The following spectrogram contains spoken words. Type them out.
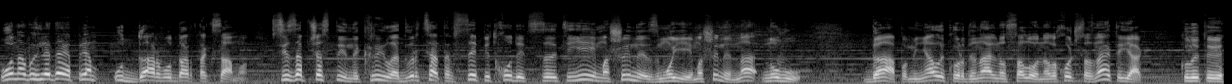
Вона виглядає прям удар в удар так само. Всі запчастини, крила, дверцята, все підходить з тієї машини, з моєї машини на нову. Да, поміняли кардинально салон, але хочеться, знаєте як? Коли ти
